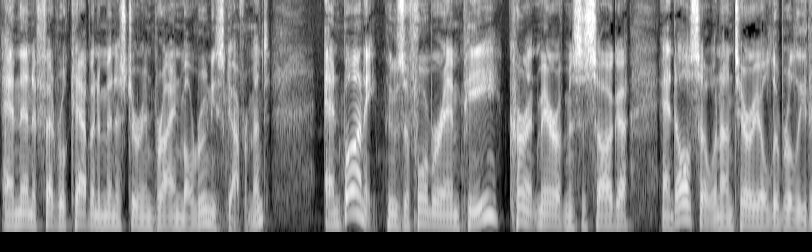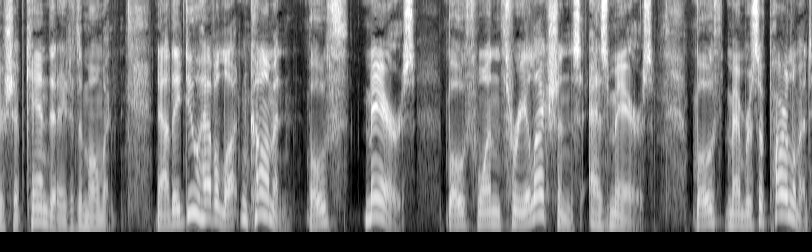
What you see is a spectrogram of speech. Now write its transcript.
and then a federal cabinet minister in Brian Mulroney's government, and Bonnie, who's a former MP, current mayor of Mississauga, and also an Ontario Liberal leadership candidate at the moment. Now, they do have a lot in common both mayors. Both won three elections as mayors. Both members of parliament,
